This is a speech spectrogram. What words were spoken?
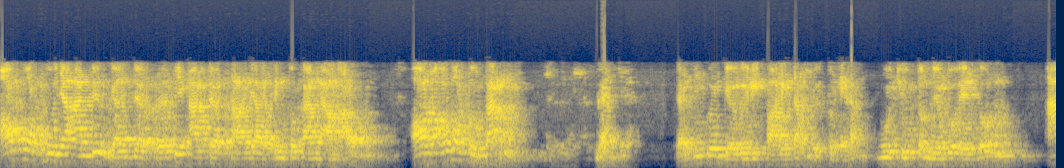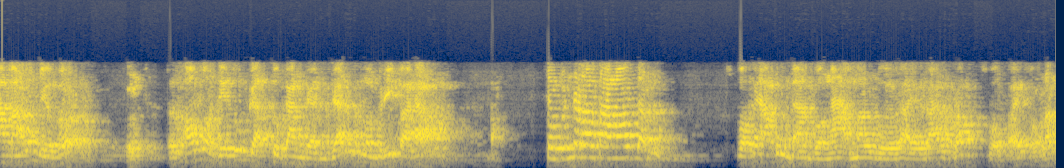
Allah punya andil ganjar. Berarti ada saya yang tukang amal, Allah Allah tukang ganjar. Jadi gue gawe rivalitas ke pengiran. Wujud tem jenggo itu, amal jenggo itu. Allah dia tugas tukang ganjar memberi pada sebenarnya orang ngoten. Pokoknya aku nggak mau ngamal, gue rai-rai, pokoknya sholat,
